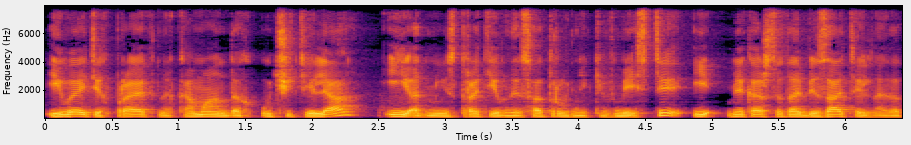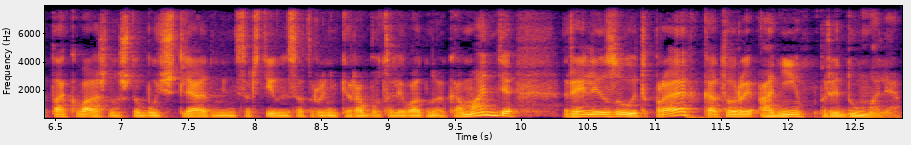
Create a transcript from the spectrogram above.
и в этих проектных командах учителя и административные сотрудники вместе. И мне кажется, это обязательно, это так важно, чтобы учителя и административные сотрудники работали в одной команде, реализуют проект, который они придумали.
